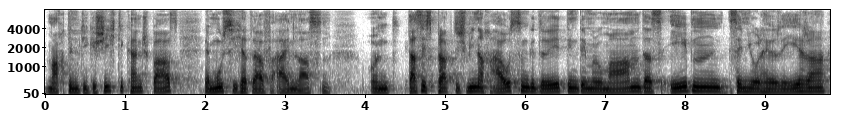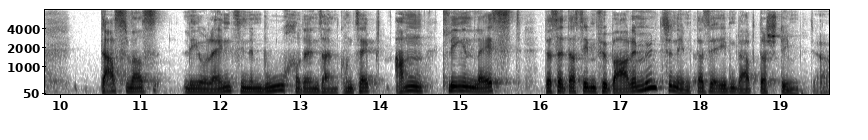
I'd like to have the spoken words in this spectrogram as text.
macht ihm die Geschichte keinen Spaß. Er muss sich ja darauf einlassen. Und das ist praktisch wie nach außen gedreht in dem Roman, dass eben Senor Herrera das, was Leo Renz in dem Buch oder in seinem Konzept anklingen lässt, dass er das eben für bare Münze nimmt, dass er eben glaubt, das stimmt. Ja.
